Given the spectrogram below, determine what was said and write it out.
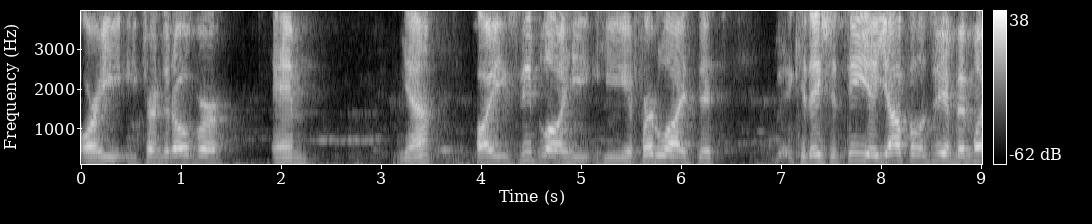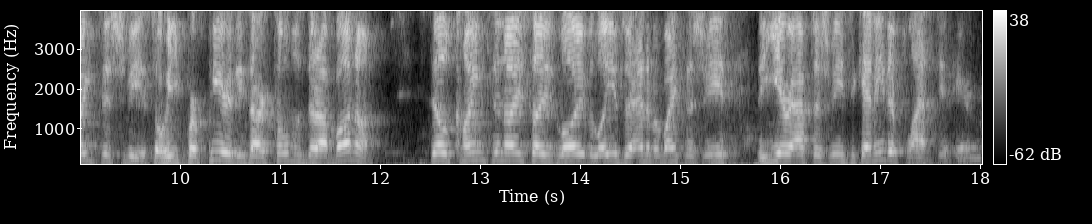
or he, he turned it over. Um, yeah. Oy Zibla, he, he fertilized it. So he prepared, these are told us the Rabbanon. Still, the year after Shviz, he can't either plant it here.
